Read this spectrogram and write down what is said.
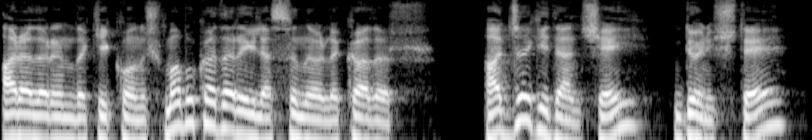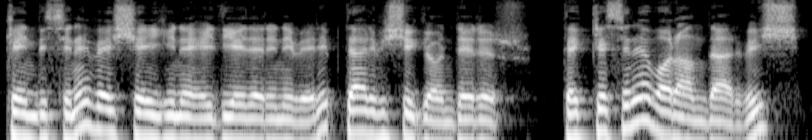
aralarındaki konuşma bu kadarıyla sınırlı kalır. Hacca giden şey dönüşte kendisine ve şeyhine hediyelerini verip dervişi gönderir. Tekkesine varan derviş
